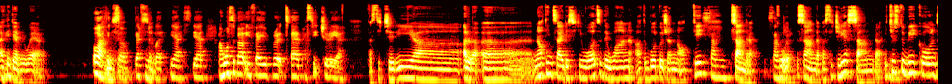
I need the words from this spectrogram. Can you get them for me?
I think everywhere. Oh, I think so. Definitely. Yes. Yeah. And what about your favourite uh, pasticceria? Pasticceria. Allora, uh, not inside the city walls, the one at Borgo Giannotti. San- Sandra. Sandra. Sandra, Pasticceria Sandra. It used to be called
